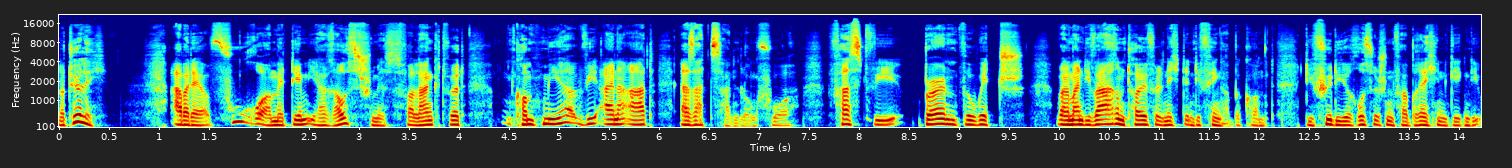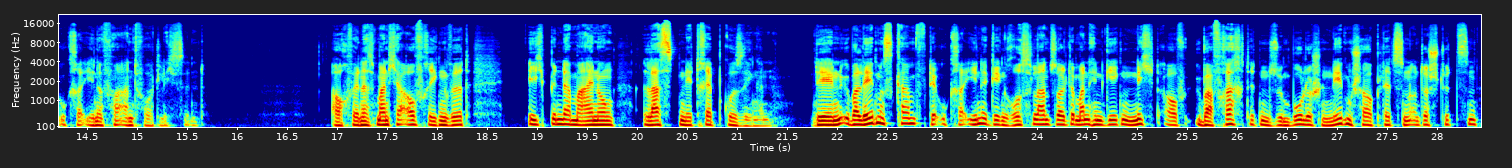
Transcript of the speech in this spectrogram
natürlich. Aber der Furor, mit dem ihr Rausschmiss verlangt wird, kommt mir wie eine Art Ersatzhandlung vor, fast wie Burn the Witch, weil man die wahren Teufel nicht in die Finger bekommt, die für die russischen Verbrechen gegen die Ukraine verantwortlich sind. Auch wenn es manche aufregen wird, ich bin der Meinung, lasst Netrebko singen. Den Überlebenskampf der Ukraine gegen Russland sollte man hingegen nicht auf überfrachteten symbolischen Nebenschauplätzen unterstützen,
